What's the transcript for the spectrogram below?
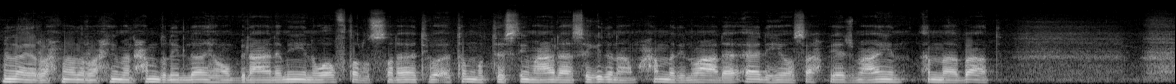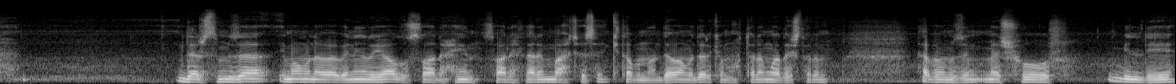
Bismillahirrahmanirrahim. Elhamdülillahi Rabbil alemin. Ve afdalus salati ve etemmu teslim ala seyyidina Muhammedin ve ala alihi ve sahbihi ecma'in. Amma ba'd. Dersimize İmam-ı Nevevi'nin Riyadu Salihin, Salihlerin Bahçesi kitabından devam ederken muhterem kardeşlerim, hepimizin meşhur bildiği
